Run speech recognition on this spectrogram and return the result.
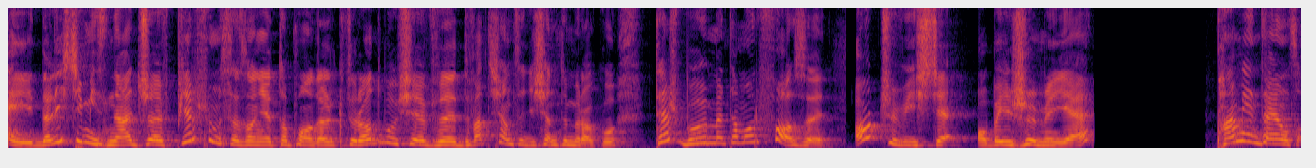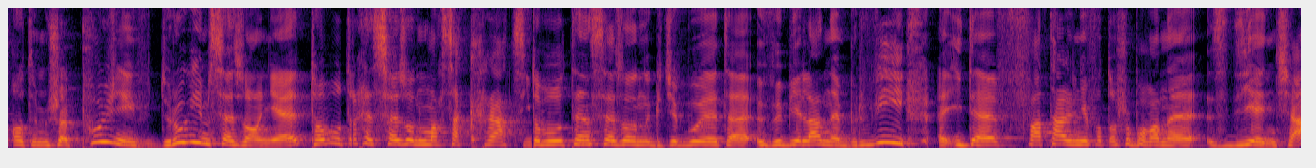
Hej, daliście mi znać, że w pierwszym sezonie Top Model, który odbył się w 2010 roku, też były metamorfozy. Oczywiście obejrzymy je. Pamiętając o tym, że później w drugim sezonie to był trochę sezon masakracji. To był ten sezon, gdzie były te wybielane brwi e, i te fatalnie photoshopowane zdjęcia.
